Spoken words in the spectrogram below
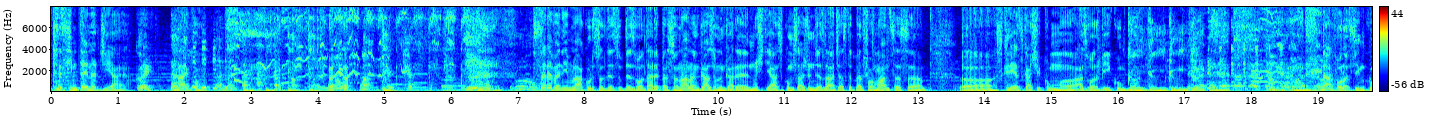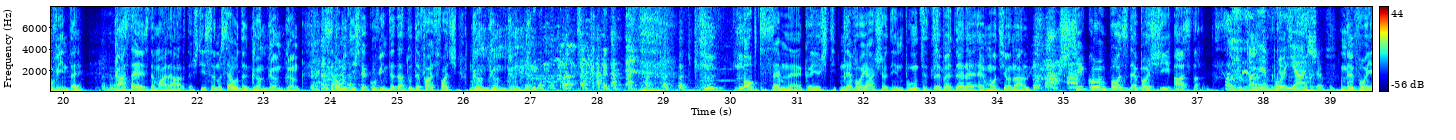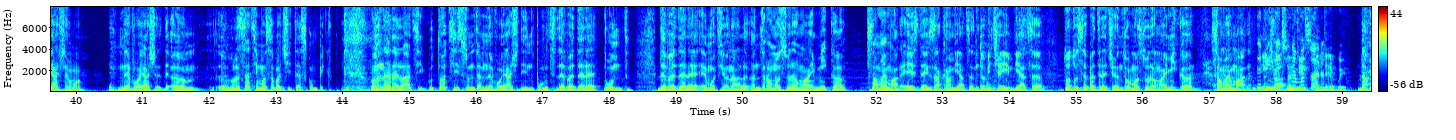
Se simte energia aia. Corect. N-ai cum. Să revenim la cursul de subdezvoltare personală În cazul în care nu știați cum să ajungeți la această performanță Să uh, scrieți ca și cum uh, ați vorbi cu gân, gân, gân, gân. Dar folosind cuvinte Că asta este marea artă, știi? Să nu se audă gân, gân, gân Se aud niște cuvinte, dar tu de fapt faci gân, gân, gân, gân. 8 semne că ești nevoiașă din punct de vedere emoțional. Și cum poți depăși asta? Ajută. Nevoiașă. Nevoiașă, mă. Nevoiașă. De, um, lăsați-mă să vă citesc un pic. În relații cu toții suntem nevoiași din punct de vedere, punct, de vedere emoțional, într-o măsură mai mică sau mai mare. Este exact ca în viață. De obicei, în viață, totul se petrece într-o măsură mai mică sau mai mare. Depinde Niciodată cine fix măsoară. cât trebuie. Da.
